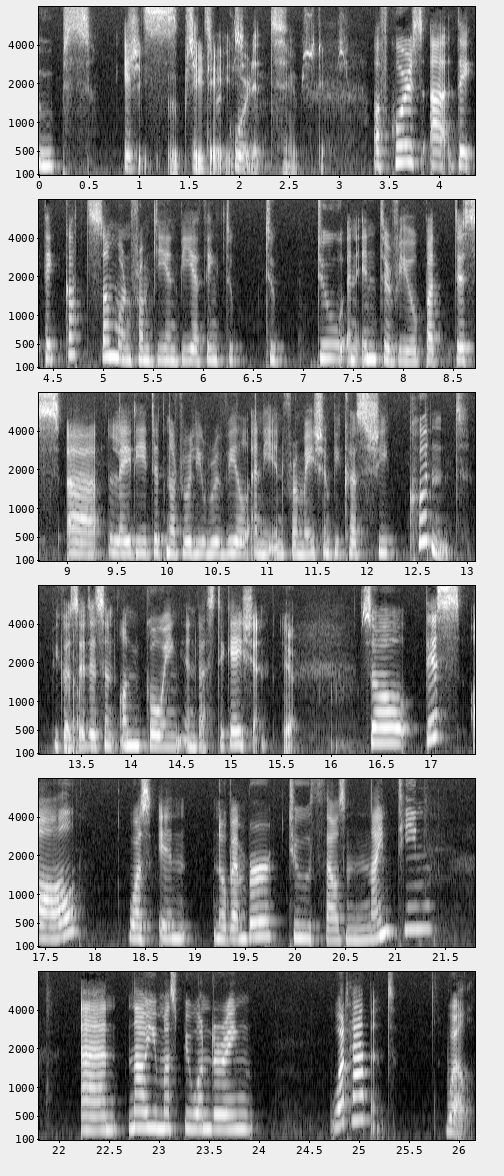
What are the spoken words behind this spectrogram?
oops, it's Oopsie it's daisy. recorded. Oopsie. Of course, uh, they they got someone from DNB, I think, to to do an interview, but this uh, lady did not really reveal any information because she couldn't because No. it is an ongoing investigation. yeah So this all was in November 2019. And now you must be wondering what happened? Well,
